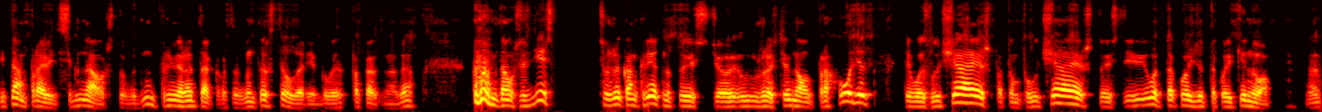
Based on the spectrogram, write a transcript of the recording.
и там править сигнал, чтобы, ну, примерно так, как в Интерстелларе было показано, да, потому что здесь уже конкретно, то есть э, уже сигнал проходит, ты его излучаешь, потом получаешь, то есть и вот такое идет такое кино, э,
